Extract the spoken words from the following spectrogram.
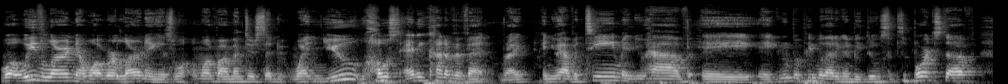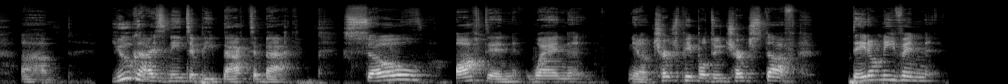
What we've learned and what we're learning is one of our mentors said when you host any kind of event, right, and you have a team and you have a, a group of people that are going to be doing some support stuff, um, you guys need to be back to back. So often when you know church people do church stuff, they don't even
